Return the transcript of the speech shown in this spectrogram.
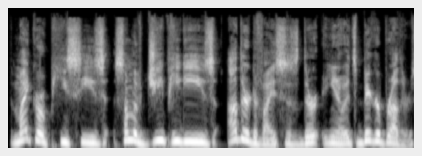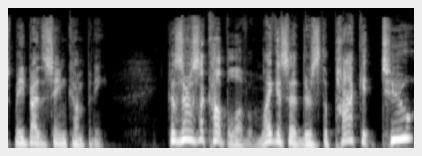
the micro PCs, some of GPD's other devices. They're you know it's bigger brothers made by the same company because there's a couple of them. Like I said, there's the Pocket Two,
